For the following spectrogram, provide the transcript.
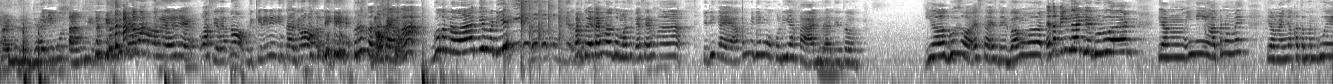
bukain Jadi putang. Emang udah ada deh. Wah si Retno bikin ini Instagram langsung di. terus pas SMA gue kenal lagi sama dia pas gue SMA gue masuk SMA jadi kayak apa namanya dia mau kuliah kan berarti tuh ya gue so SKSD banget. Eh tapi enggak dia duluan. Yang ini apa namanya? Yang nanya ke temen gue.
